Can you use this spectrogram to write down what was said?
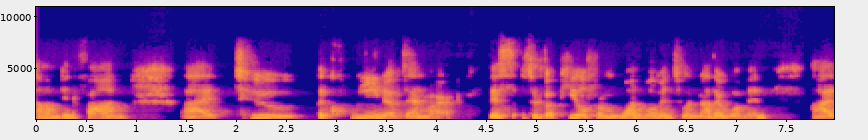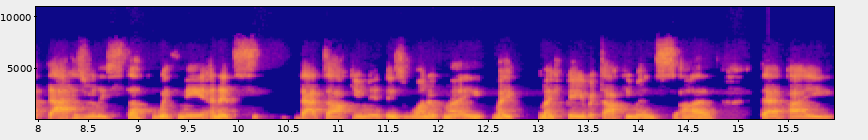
um, in Fon uh, to the Queen of Denmark. This sort of appeal from one woman to another woman uh, that has really stuck with me, and it's that document is one of my my my favorite documents. Uh, that I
